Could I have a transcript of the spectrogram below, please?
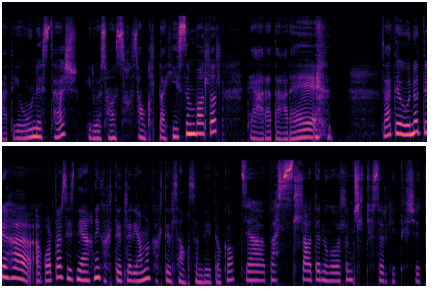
А тэгээ үүнээс цааш хэрвээ сонсох сонголтоо хийсэн бол тэгээ араад агараа. За тэгээ өнөөдрийнхаа 3 дугаар сизний анхны коктейлээр ямар коктейл сонгосон бэ дөгөө? За бас л одоо нөгөө уламжлалт ёсоор гэдэг шиг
